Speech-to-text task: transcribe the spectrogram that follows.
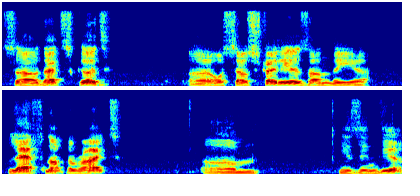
So that's good. Uh, also, Australia is on the uh, left, not the right. Um, here's India,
